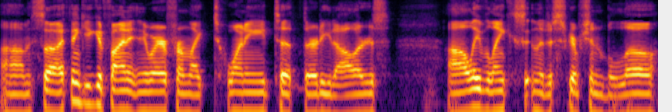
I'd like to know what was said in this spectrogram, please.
Um, so I think you could find it anywhere from like 20 to $30. I'll leave links in the description below.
